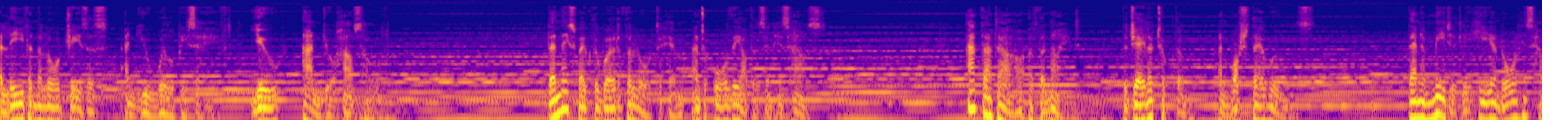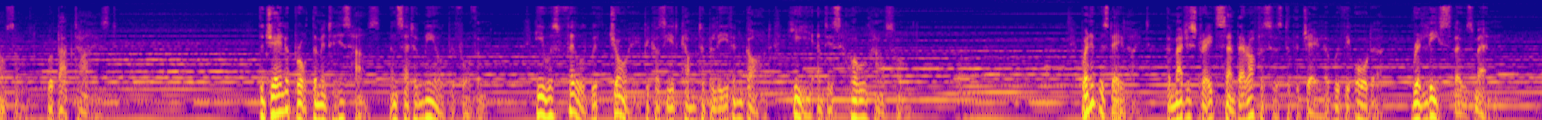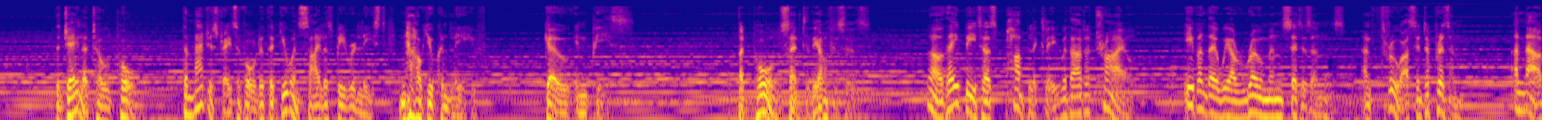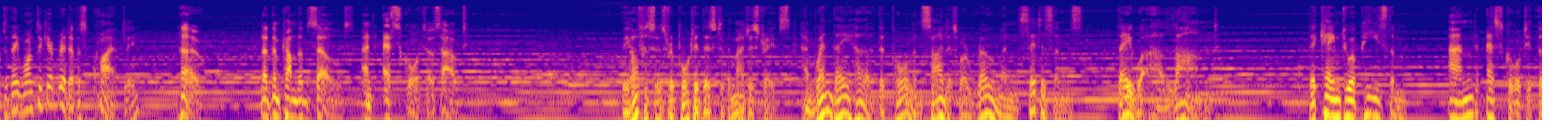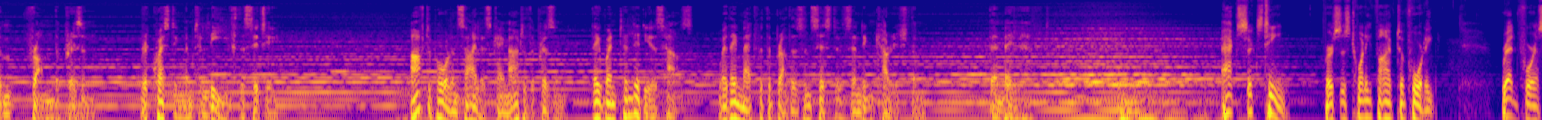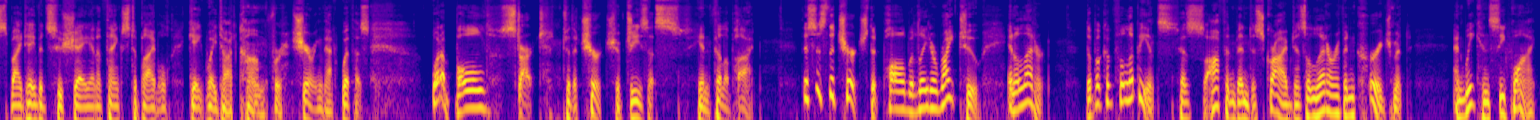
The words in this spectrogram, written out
Believe in the Lord Jesus, and you will be saved, you and your household. Then they spoke the word of the Lord to him and to all the others in his house. At that hour of the night, the jailer took them and washed their wounds. Then immediately he and all his household were baptized. The jailer brought them into his house and set a meal before them. He was filled with joy because he had come to believe in God, he and his whole household. When it was daylight, the magistrates sent their officers to the jailer with the order, Release those men. The jailer told Paul, the magistrates have ordered that you and Silas be released. Now you can leave. Go in peace. But Paul said to the officers, Oh, they beat us publicly without a trial, even though we are Roman citizens, and threw us into prison. And now do they want to get rid of us quietly? No. Let them come themselves and escort us out. The officers reported this to the magistrates, and when they heard that Paul and Silas were Roman citizens, they were alarmed. They came to appease them and escorted them from the prison, requesting them to leave the city. After Paul and Silas came out of the prison, they went to Lydia's house, where they met with the brothers and sisters and encouraged them. Then they left. Acts 16, verses 25 to 40. Read for us by David Suchet, and a thanks to BibleGateway.com for sharing that with us. What a bold start to the Church of Jesus in Philippi. This is the church that Paul would later write to in a letter. The book of Philippians has often been described as a letter of encouragement, and we can see why.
